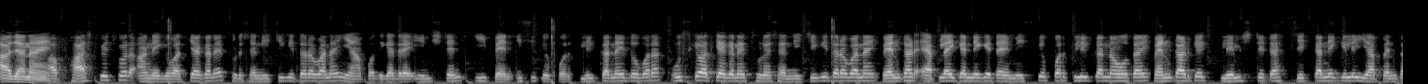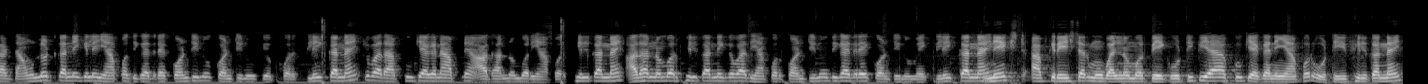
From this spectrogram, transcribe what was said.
आ जाना है। अब फास्ट पेज पर आने के बाद क्या करना है? थोड़ा सा नीचे की तरफ़ आना है। यहाँ पर दिखा दे रहा है इंस्टेंट ई पेन इसी के ऊपर क्लिक करना है दोबारा। उसके बाद क्या करना है? थोड़ा सा नीचे की तरफ़ आना है। पैन कार्ड अप्लाई करने के टाइम इसके ऊपर क्लिक करना होता है। पैन कार्ड के क्लेम स्टेटस चेक करने के लिए या पैन कार्ड डाउनलोड करने के लिए यहाँ पर दिखाई दे रहा है कंटिन्यू कंटिन्यू के ऊपर क्लिक करना है। उसके बाद आपको क्या करना है? अपने आधार नंबर यहाँ पर फिल करना है। आधार नंबर फिल करने के बाद यहाँ पर कंटिन्यू दिखाई दे रहा है। कंटिन्यू में क्लिक करना है। नेक्स्ट आपके रजिस्टर मोबाइल नंबर पे एक ओटीपी आया आपको, क्या करना है, यहाँ पर ओटीपी फिल करना है।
